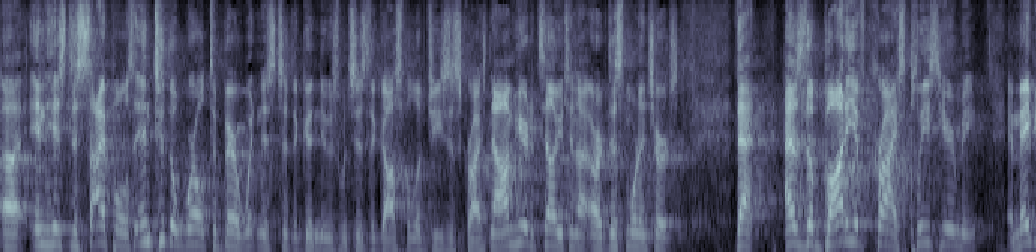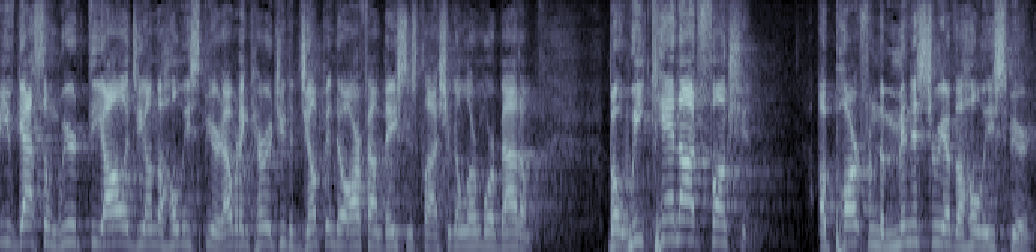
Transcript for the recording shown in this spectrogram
uh, in his disciples into the world to bear witness to the good news, which is the gospel of Jesus Christ. Now, I'm here to tell you tonight, or this morning, church, that as the body of Christ, please hear me. And maybe you've got some weird theology on the Holy Spirit. I would encourage you to jump into our foundations class. You're going to learn more about them. But we cannot function apart from the ministry of the Holy Spirit.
